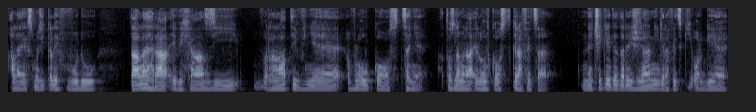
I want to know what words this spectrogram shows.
ale jak jsme říkali v úvodu, tahle hra i vychází relativně v low cost ceně to znamená i low cost grafice. Nečekejte tady žádný grafický orgie,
